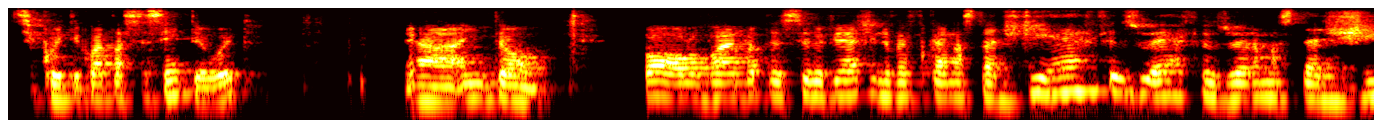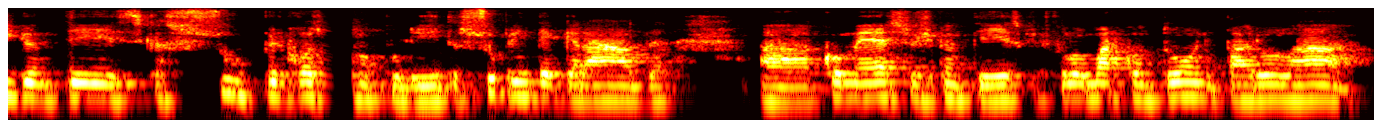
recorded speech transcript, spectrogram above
54 a 68. Ah, então, Paulo vai para a terceira viagem, ele vai ficar na cidade de Éfeso. Éfeso era uma cidade gigantesca, super cosmopolita, super integrada, uh, comércio gigantesco. Ele falou, Marco Antônio parou lá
